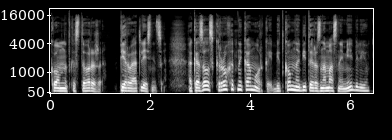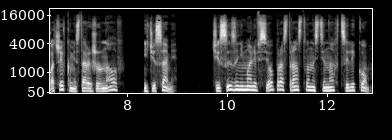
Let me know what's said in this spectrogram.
Комнатка сторожа, первая от лестницы, оказалась крохотной коморкой, битком набитой разномастной мебелью, подшивками старых журналов и часами. Часы занимали все пространство на стенах целиком,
